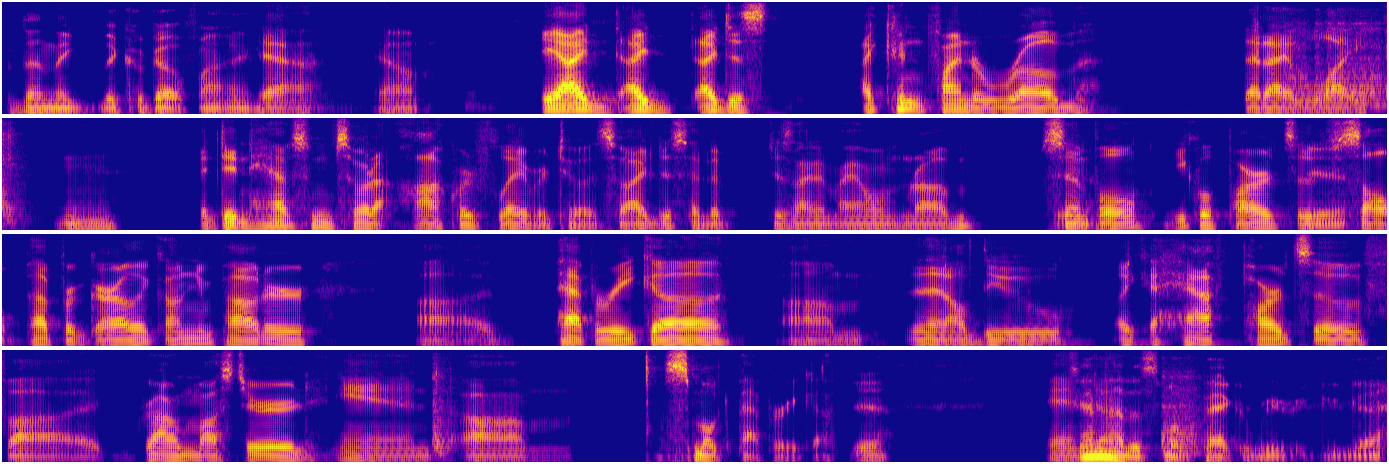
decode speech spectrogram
But then they, they cook out fine. yeah, yeah, yeah. I, I, I just I couldn't find a rub that I like. hmm It didn't have some sort of awkward flavor to it, so I just ended up designing my own rub. Simple, equal parts of Yeah. salt, pepper, garlic, onion powder, uh, paprika. Um, and then I'll do like a half parts of uh, ground mustard and um, smoked paprika. Yeah. And See, I'm uh, not a smoked paprika guy.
